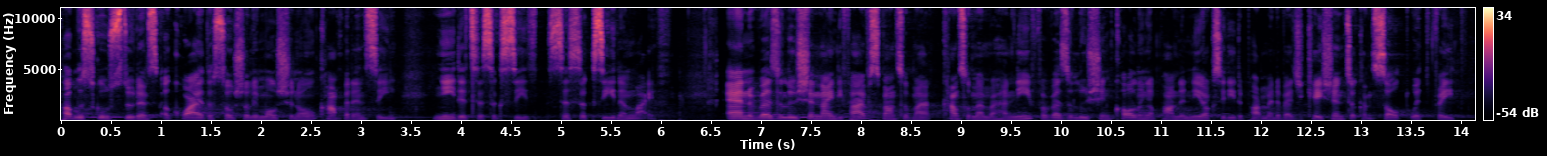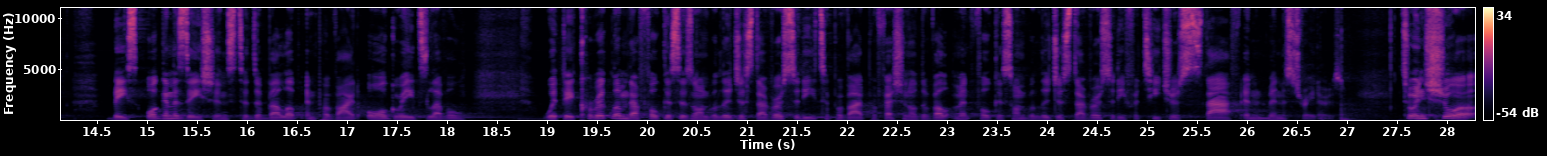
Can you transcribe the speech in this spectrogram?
public school students acquire the social emotional competency needed to succeed to succeed in life. And Resolution 95, sponsored by Councilmember Hanif, a resolution calling upon the New York City Department of Education to consult with faith-based organizations to develop and provide all grades level with a curriculum that focuses on religious diversity to provide professional development focused on religious diversity for teachers, staff, and administrators. To ensure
